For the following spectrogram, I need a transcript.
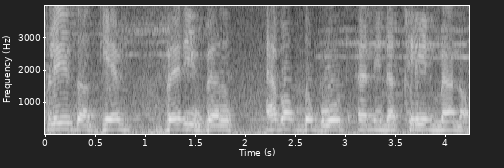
play the game very well above the board and in a clean manner.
